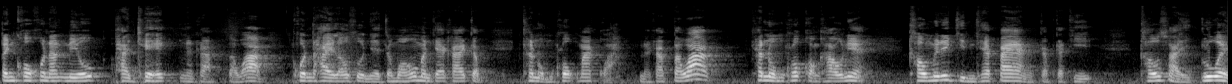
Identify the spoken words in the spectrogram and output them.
เป็น coconut milk pancake นะครับ แต่ว่าคนไทยเราส่วนใหญ่จะมองว่ามันคล้ายๆกับขนมครกมากกว่านะครับ แต่ว่าขนมครกของเขาเนี่ยเขาไม่ได้กินแค่แป้งกับกะทิเขาใส่กล้วย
